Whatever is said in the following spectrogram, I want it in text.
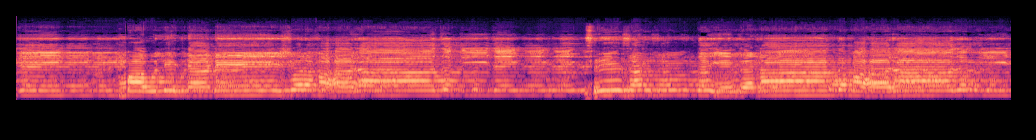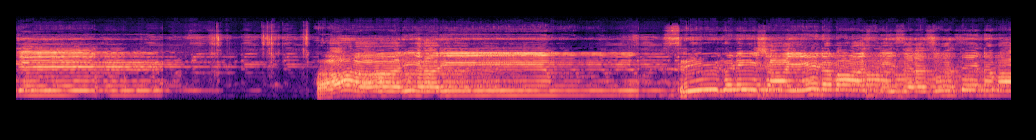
जय माऊली ज्ञानेश्वर महाराज की जय श्री संत एकनाथ महाराज की जय. हरी हरी नमा श्री सरस्वते नमः।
